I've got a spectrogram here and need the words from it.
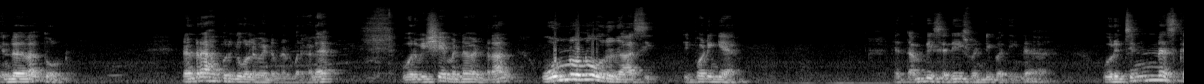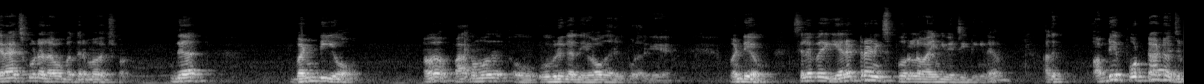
என்றதெல்லாம் தோன்றும். நன்றாக புரிந்து கொள்ள வேண்டும் நண்பர்களே ஒரு விஷயம் என்னவென்றால் ஒன்று ஒரு ராசி. இப்போ நீங்கள் என் தம்பி சதீஷ் வண்டி பார்த்தீங்கன்னா ஒரு சின்ன ஸ்க்ராட்ச் கூட இல்லாமல் பத்திரமா வச்சுப்பான். இந்த வண்டி யோகம் அவன் பார்க்கும்போது ஓ இவருக்கு அந்த யோகம் இருக்கு போல இருக்கு. வண்டி யோகம் சில பேர் எலக்ட்ரானிக்ஸ் பொருளை வாங்கி வச்சுக்கிட்டிங்கன்னா அது அப்படியே பொட்டாட்டம் வச்சு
